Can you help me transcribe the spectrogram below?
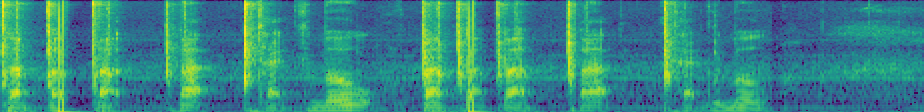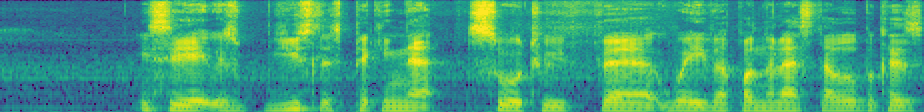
Attack the ball. Attack the ball. You see, it was useless picking that sawtooth uh, wave up on the last level because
